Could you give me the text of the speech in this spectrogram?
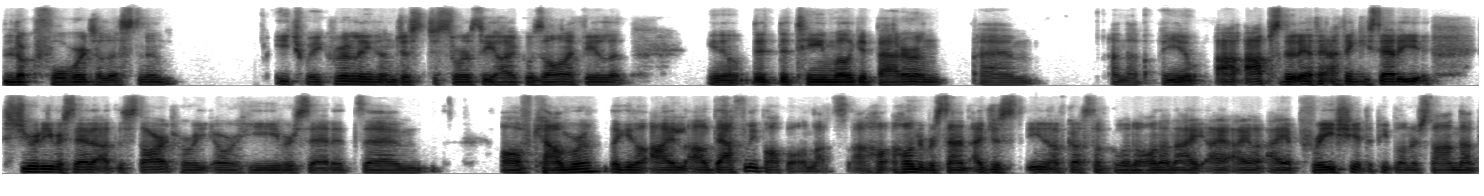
look forward to listening each week really and just just sort of see how it goes on. I feel that you know the, the team will get better and um and that you know absolutely I think I think he said it Stewart either said it at the start or he, or he either said it um off camera. Like you know I'll I'll definitely pop on that's hundred percent. I just you know I've got stuff going on and I I I appreciate that people understand that.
